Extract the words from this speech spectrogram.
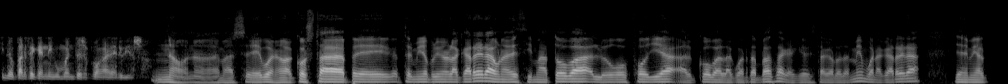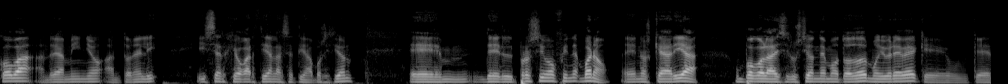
y no parece que en ningún momento se ponga nervioso. No, no, además, eh, bueno, Acosta eh, terminó primero la carrera, una décima Toba, luego Folla, Alcoba en la cuarta plaza, que hay que destacarlo también, buena carrera, Jeremy Alcoba, Andrea Miño, Antonelli y Sergio García en la séptima posición. Eh, del próximo fin. Bueno, nos quedaría un poco la desilusión de Moto2, muy breve, que, que,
